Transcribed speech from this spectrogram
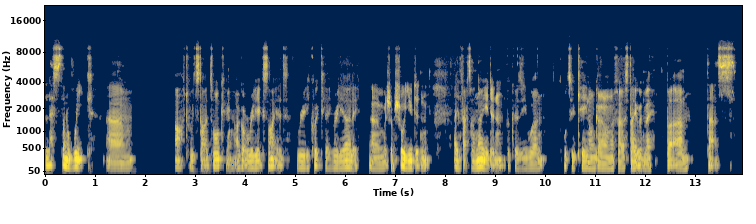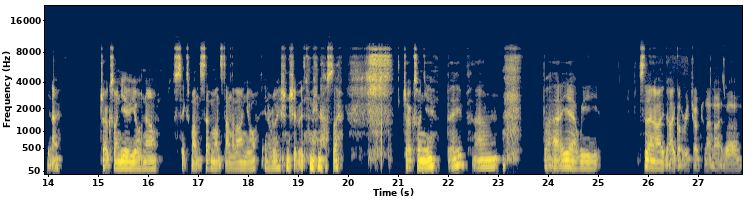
less than a week um, after we'd started talking. I got really excited, really quickly, really early, um, which I'm sure you didn't. In fact, I know you didn't because you weren't all too keen on going on a first date with me. But um, that's you know, jokes on you. You're now six months, seven months down the line. You're in a relationship with me now, so jokes on you, babe. But uh, yeah, we. So then I, I got really drunk on that night as well, and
